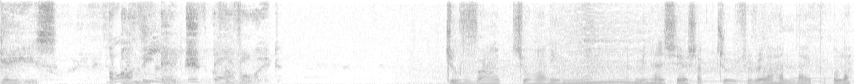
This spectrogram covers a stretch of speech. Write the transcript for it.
Gaze upon the edge of the void. Juwang juan ini, minyak saya sak juru juru lah, hendai pukul lah.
